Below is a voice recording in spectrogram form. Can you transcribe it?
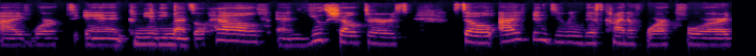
I've worked in community mental health and youth shelters. So I've been doing this kind of work for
